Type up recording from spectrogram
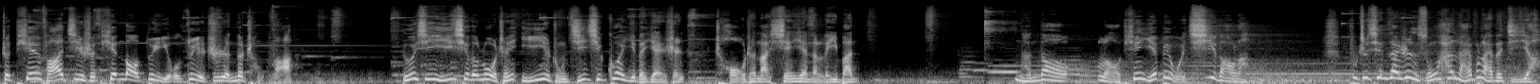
这天罚既是天道对有罪之人的惩罚。得悉一切的洛尘以一种极其怪异的眼神瞅着那鲜艳的雷斑。难道老天爷被我气到了？不知现在认怂还来不来得及呀？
